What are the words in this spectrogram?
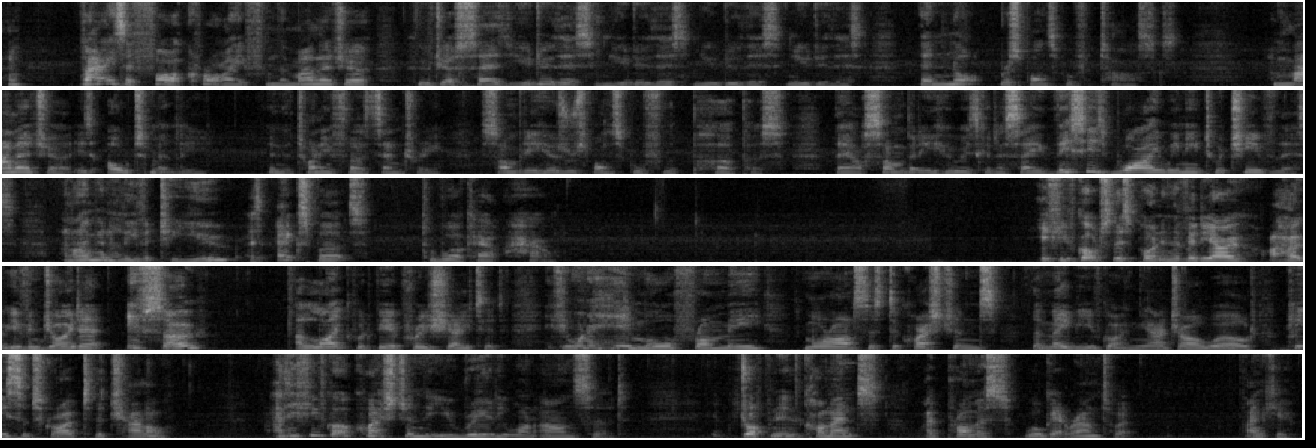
Hmm? That is a far cry from the manager who just says, you do this and you do this and you do this and you do this. They're not responsible for tasks. A manager is ultimately, in the 21st century, somebody who's responsible for the purpose. They are somebody who is going to say, this is why we need to achieve this. And I'm going to leave it to you as experts to work out how. If you've got to this point in the video, I hope you've enjoyed it. If so, a like would be appreciated. If you want to hear more from me, more answers to questions that maybe you've got in the agile world, please subscribe to the channel. And if you've got a question that you really want answered, drop it in the comments. I promise we'll get around to it. Thank you.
